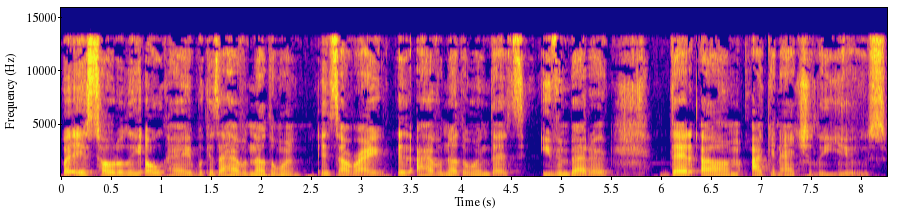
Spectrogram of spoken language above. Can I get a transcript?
but it's totally okay because I have another one. It's all right. I have another one that's even better that um, I can actually use.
